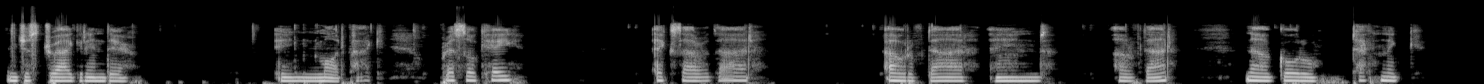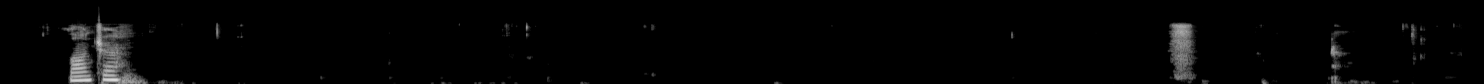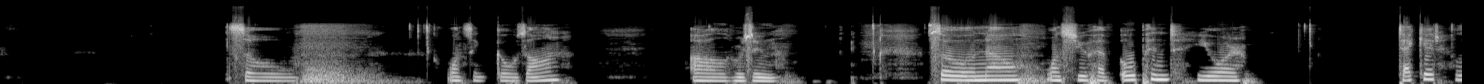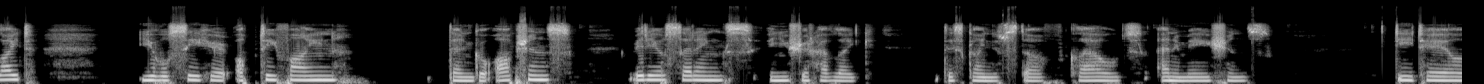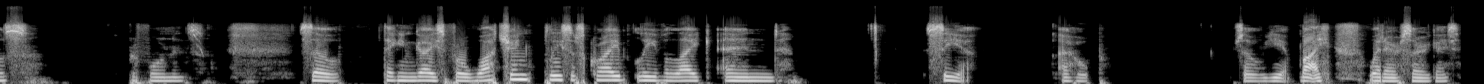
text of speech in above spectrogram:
and just drag it in there in modpack press ok. X out of that out of that and out of that. Now go to Technic launcher so once it goes on I'll resume. So now once you have opened your Tekkit Lite you will see here Optifine then go options video settings and you should have like this kind of stuff clouds animations details performance so, thank you guys for watching. Please subscribe, leave a like, and see ya. I hope. So, yeah, bye. Whatever, sorry guys.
